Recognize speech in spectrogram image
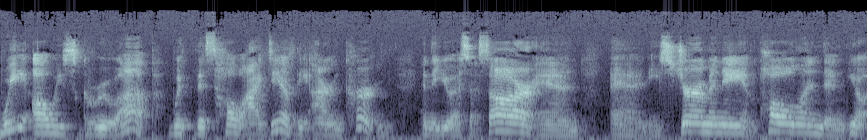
we always grew up with this whole idea of the Iron Curtain. and the USSR and and East Germany and Poland and you know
